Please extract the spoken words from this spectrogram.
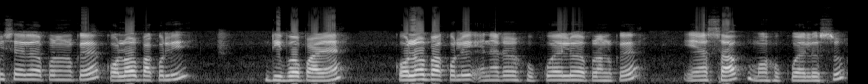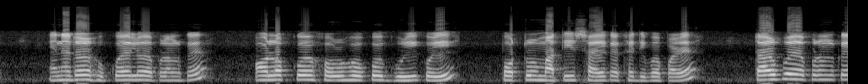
বিচাৰিলে আপোনালোকে কলৰ বাকলি দিব পাৰে। কলৰ বাকলি এনেদৰে শুকুৱাই লৈ আপোনালোকে এয়া চাওক মই শুকুৱাই লৈছোঁ। এনেদৰে শুকুৱাই লৈ আপোনালোকে অলপকৈ সৰু সৰুকৈ গুড়ি কৰি পটটোৰ মাটিৰ চাৰিকাষে দিব পাৰে। তাৰোপৰি আপোনালোকে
